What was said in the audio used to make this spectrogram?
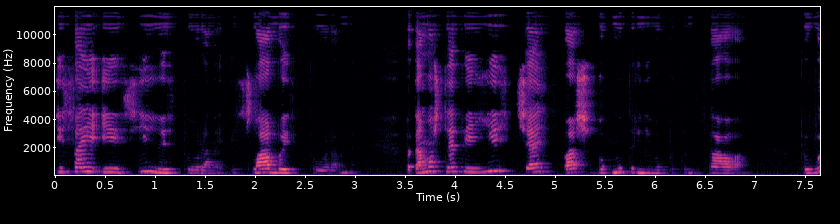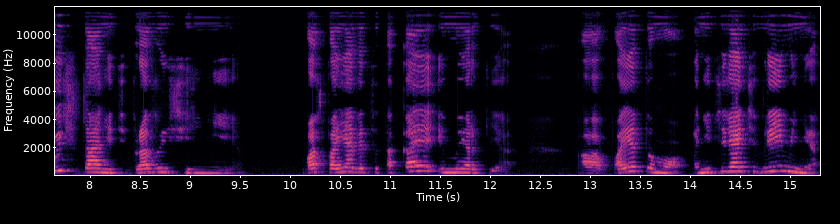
и свои и сильные стороны, и слабые стороны, потому что это и есть часть вашего внутреннего потенциала, то вы станете в разы сильнее. У вас появится такая энергия, а, поэтому не теряйте времени,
